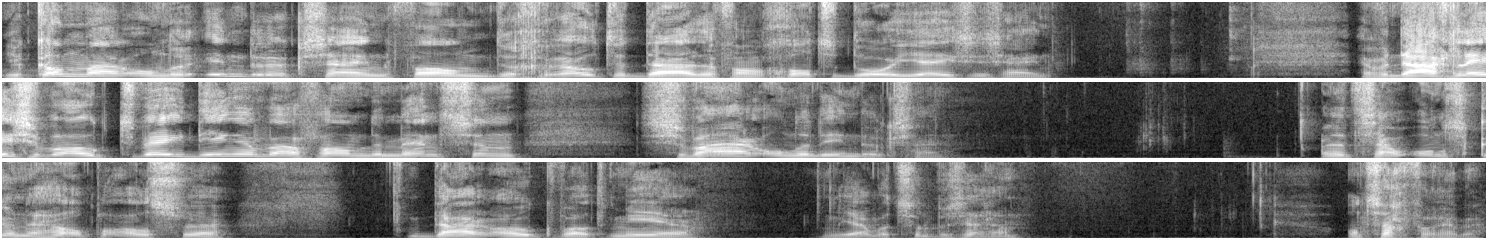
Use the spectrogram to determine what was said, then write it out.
Je kan maar onder indruk zijn van de grote daden van God door Jezus heen. En vandaag lezen we ook twee dingen waarvan de mensen zwaar onder de indruk zijn. En het zou ons kunnen helpen als we daar ook wat meer, ja, wat zullen we zeggen, ontzag voor hebben.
